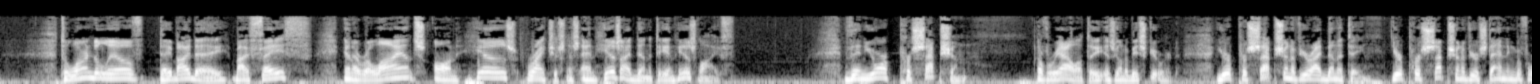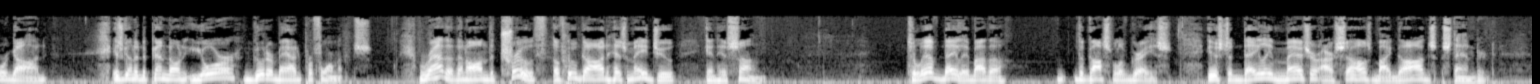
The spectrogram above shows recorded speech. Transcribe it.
to learn to live day by day by faith in a reliance on His righteousness and His identity in His life, then your perception of reality is going to be skewered. Your perception of your identity, your perception of your standing before God is going to depend on your good or bad performance rather than on the truth of who God has made you in His Son. To live daily by the the gospel of grace is to daily measure ourselves by God's standard,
